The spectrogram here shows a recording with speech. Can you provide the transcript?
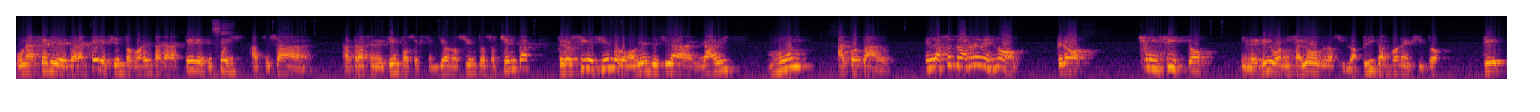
una serie de caracteres, 140 caracteres, después hace ya atrás en el tiempo se extendió a 280, pero sigue siendo, como bien decía Gaby, muy acotado. En las otras redes no, pero yo insisto, y les digo a mis alumnos, y lo aplican con éxito, que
